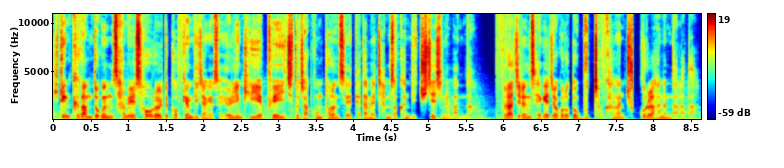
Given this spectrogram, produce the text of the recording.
히딩크 감독은 3일 서울 월드컵 경기장에서 열린 KFA 지도자 콘퍼런스에 대담에 참석한 뒤 취재진을 만나 브라질은 세계적으로도 무척 강한 축구를 하는 나라다.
